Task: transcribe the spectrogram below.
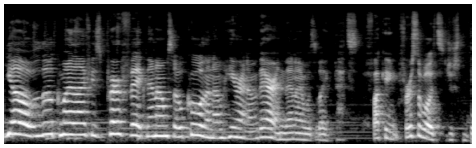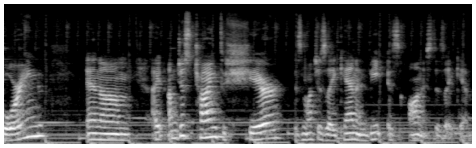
yo, look, my life is perfect and I'm so cool and I'm here and I'm there. And then I was like, that's fucking, first of all, it's just boring. And um, I, I'm just trying to share as much as I can and be as honest as I can.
